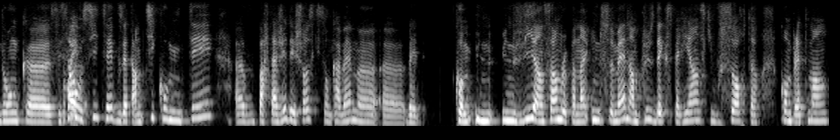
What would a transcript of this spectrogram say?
Donc, euh, c'est ça aussi, tu sais, vous êtes un petit comité, euh, vous partagez des choses qui sont quand même euh, ben, comme une, vie ensemble pendant une semaine, en plus d'expériences qui vous sortent complètement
